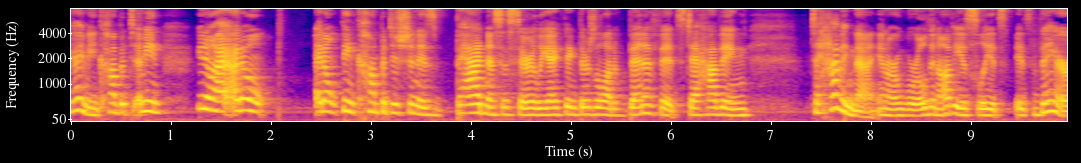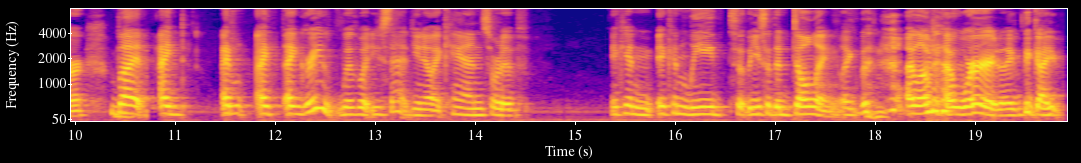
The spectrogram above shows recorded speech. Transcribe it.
yeah, I mean, compet- I mean, you know, I, I don't, I don't think competition is bad necessarily. I think there's a lot of benefits to having to having that in our world and obviously it's it's there. But I, I i i agree with what you said. You know it can sort of it can it can lead to you said the dulling like the, mm-hmm. i loved that word. I think i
